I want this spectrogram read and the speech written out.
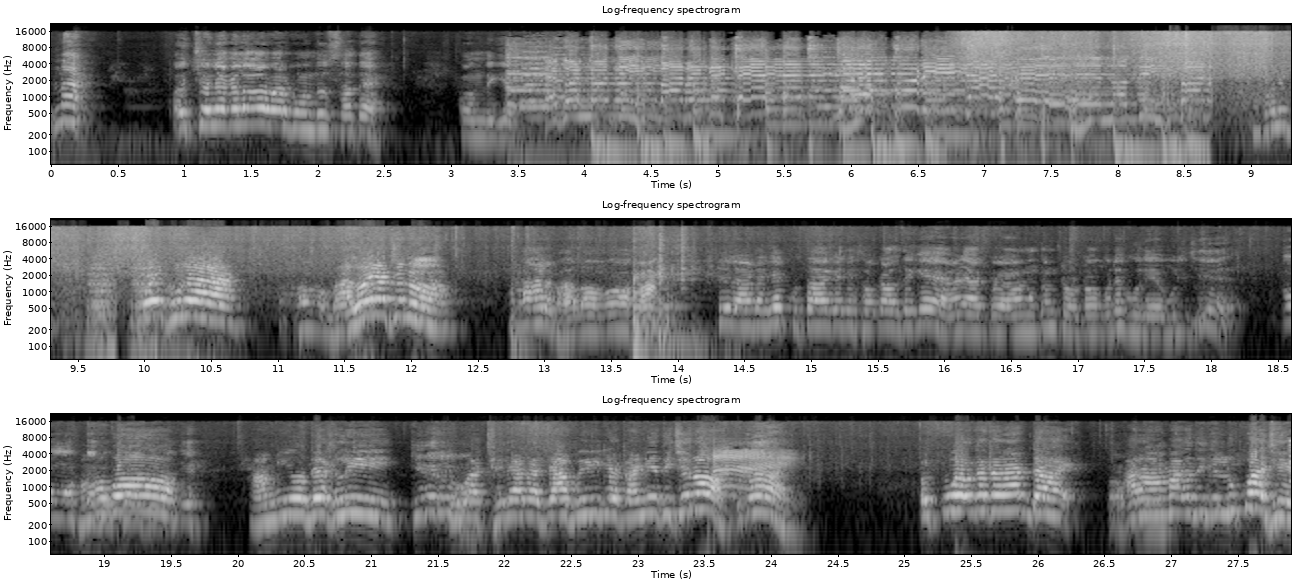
না ওই চলে গেল আবার বন্ধুর সাথে। কোন দিকে? ওই ঘুরা ভালোই আছো না? আর ভালো ছেলেটা যে কোথা গেছে সকাল থেকে আমি এক মতন টোটো করে ঘুরে বলছে। কোমরটা হ্যাঁ আমিও দেখলি তোমার ছেলেটা যা বিড়িটা টানিয়ে দিছে না ওই পুয়াল আড্ডায় আর আমাকে দিকে লুকাছে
